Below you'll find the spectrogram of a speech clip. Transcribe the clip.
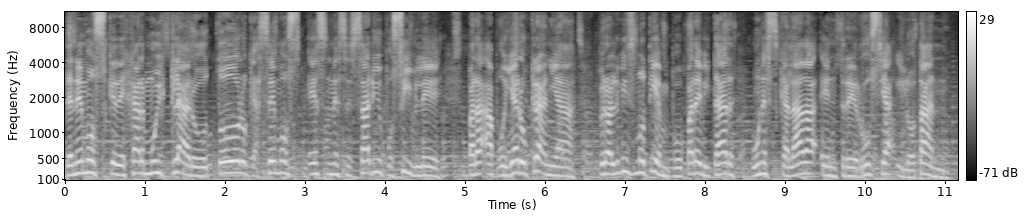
Tenemos que dejar muy claro, todo lo que hacemos es necesario y posible para apoyar a Ucrania, pero al mismo tiempo para evitar una escalada entre Rusia y la OTAN.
